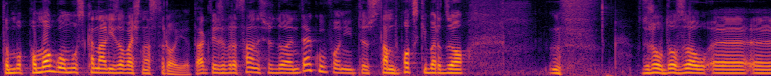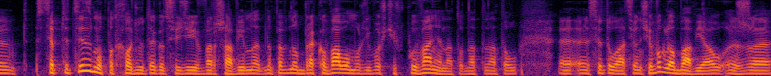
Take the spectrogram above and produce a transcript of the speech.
to mo- pomogło mu skanalizować nastroje. Tak? Też wracając jeszcze do endeków, oni też, sam Dmowski bardzo z dużą dozą e, e, sceptycyzmu podchodził do tego, co się dzieje w Warszawie. Na, na pewno brakowało możliwości wpływania na, to, na, na tą e, e, sytuację. On się w ogóle obawiał, że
